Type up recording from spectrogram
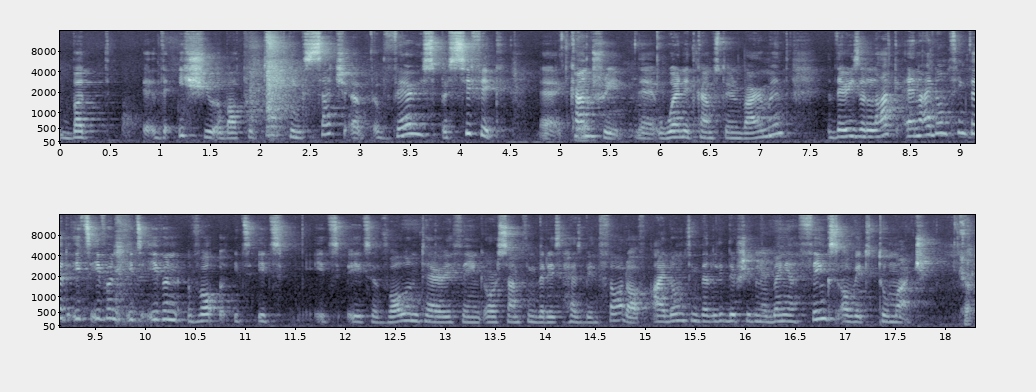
But the issue about protecting such a, a very specific uh, country uh, when it comes to environment there is a lack and i don't think that it's even it's even vo- it's it's it's it's a voluntary thing or something that is has been thought of i don't think that leadership in albania thinks of it too much yeah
